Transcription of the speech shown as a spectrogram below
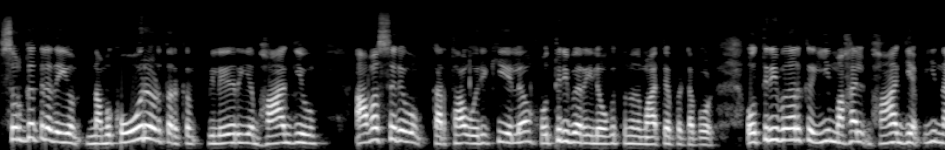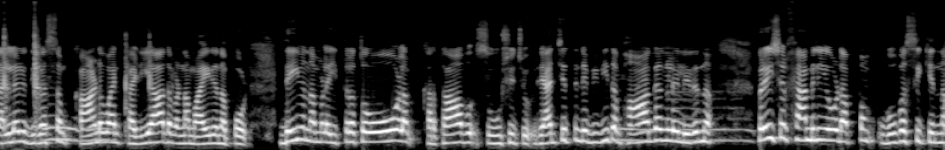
സ്വർഗത്തിലെ ദൈവം നമുക്ക് ഓരോരുത്തർക്കും വിലയേറിയ ഭാഗ്യവും അവസരവും കർത്താവ് ഒരുക്കിയല്ലോ. ഒത്തിരി പേർ ഈ ലോകത്തു നിന്ന് മാറ്റപ്പെട്ടപ്പോൾ ഒത്തിരി പേർക്ക് ഈ മഹൽ ഭാഗ്യം ഈ നല്ലൊരു ദിവസം കാണുവാൻ കഴിയാതെ വണ്ണമായിരുന്നപ്പോൾ ദൈവം നമ്മളെ ഇത്രത്തോളം കർത്താവ് സൂക്ഷിച്ചു. രാജ്യത്തിന്റെ വിവിധ ഭാഗങ്ങളിൽ ഇരുന്ന് പ്രേഷർ ഫാമിലിയോടൊപ്പം ഉപവസിക്കുന്ന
